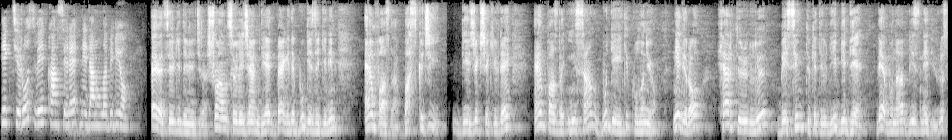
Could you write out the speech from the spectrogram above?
pektiroz ve kansere neden olabiliyor. Evet sevgili dinleyiciler şu an söyleyeceğim diyet belki de bu gezegenin en fazla baskıcı diyecek şekilde en fazla insan bu diyeti kullanıyor. Nedir o? Her türlü besin tüketildiği bir diyet. Ve buna biz ne diyoruz?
